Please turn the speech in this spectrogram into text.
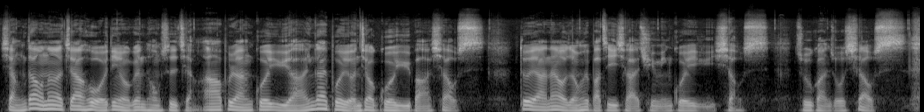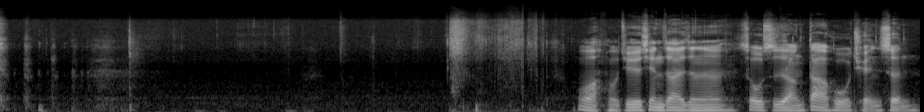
想到那个家伙，一定有跟同事讲啊，不然鲑鱼啊，应该不会有人叫鲑鱼吧？笑死！对啊，那有人会把自己小孩取名鲑鱼？笑死！主管说笑死。哇，我觉得现在真的寿司郎大获全胜，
